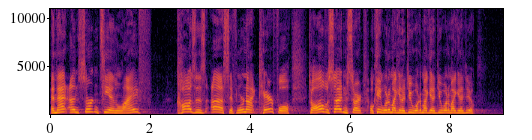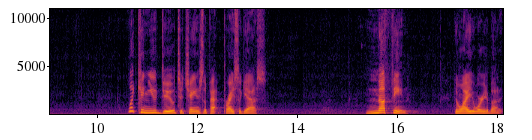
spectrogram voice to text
And that uncertainty in life causes us, if we're not careful, to all of a sudden start, okay, what am I going to do? What am I going to do? What am I going to do? What can you do to change the price of gas? Nothing, then why are you worried about it?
